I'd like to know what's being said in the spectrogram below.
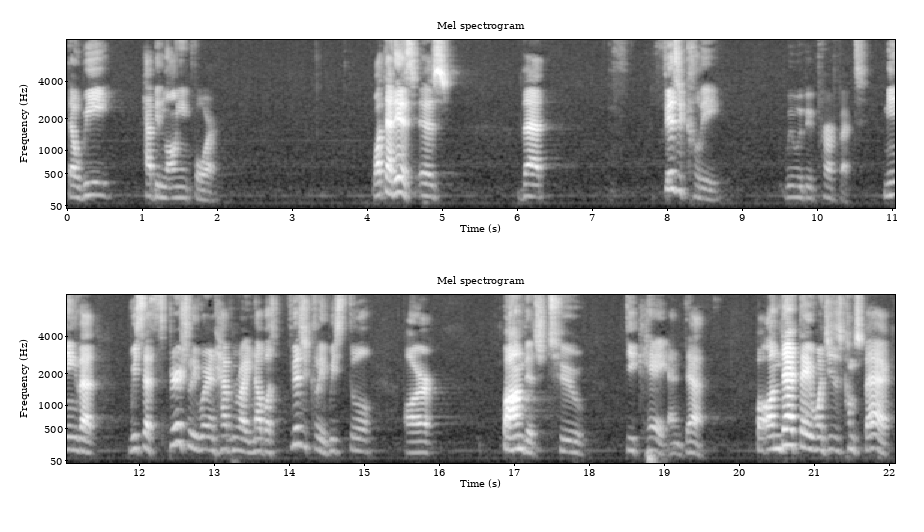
that we have been longing for. What that is, is that physically we would be perfect, meaning that we said spiritually we're in heaven right now, but physically we still are bondage to decay and death. But on that day, when Jesus comes back,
